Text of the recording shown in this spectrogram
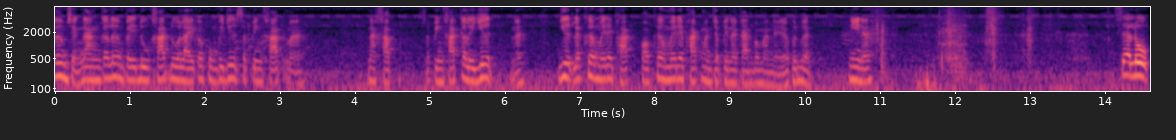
เริ่มเสียงดังก็เริ่มไปดูคัสดูอะไรก็คงไปยืดสปริงคัสมานะครับ สปริงคัสก็เลยยืดนะ ยืดแล้วเครื่องไม่ได้พัก พอเครื่องไม่ได้พักมันจะเป็นอาการประมาณไหนแล้วเพื่อนๆ นี่นะ เสื้อลูก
